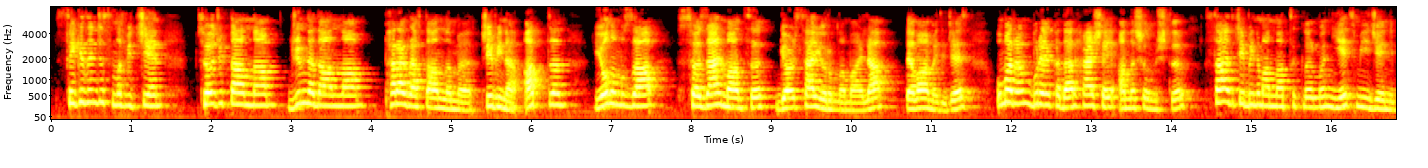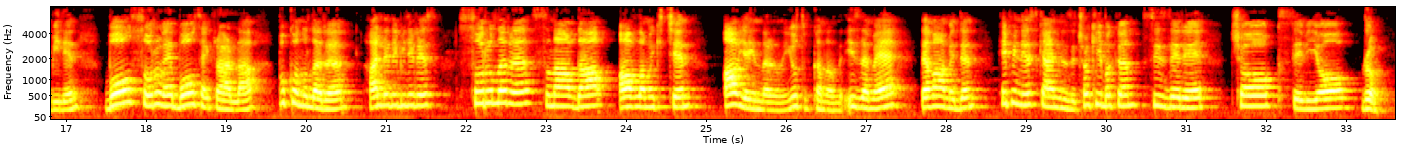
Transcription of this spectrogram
8. sınıf için sözcükte anlam, cümlede anlam, paragrafta anlamı cebine attın. Yolumuza sözel mantık, görsel yorumlamayla devam edeceğiz. Umarım buraya kadar her şey anlaşılmıştır. Sadece benim anlattıklarımın yetmeyeceğini bilin. Bol soru ve bol tekrarla bu konuları halledebiliriz. Soruları sınavda avlamak için Av Yayınları'nın YouTube kanalını izlemeye devam edin. Hepiniz kendinize çok iyi bakın. Sizleri çok seviyorum.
